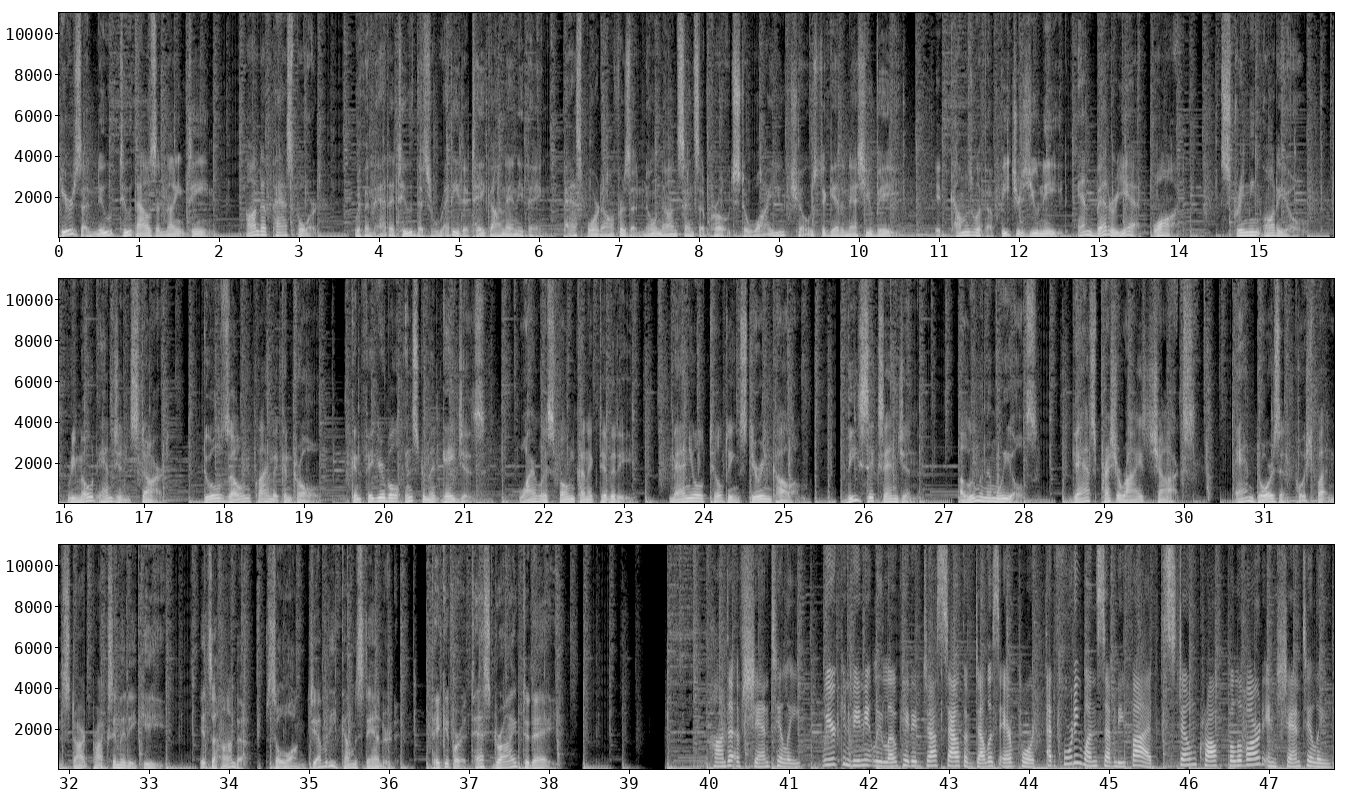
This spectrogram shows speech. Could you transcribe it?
Here's a new 2019 Honda Passport. With an attitude that's ready to take on anything, Passport offers a no-nonsense approach to why you chose to get an SUV. It comes with the features you need and better yet, want. Streaming audio, remote engine start, dual zone climate control, configurable instrument gauges, wireless phone connectivity, manual tilting steering column, V6 engine, aluminum wheels, gas pressurized shocks, and doors and push button start proximity key. It's a Honda, so longevity comes standard. Take it for a test drive today. Honda of Chantilly. We are conveniently located just south of Dulles Airport at 4175 Stonecroft Boulevard in Chantilly.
